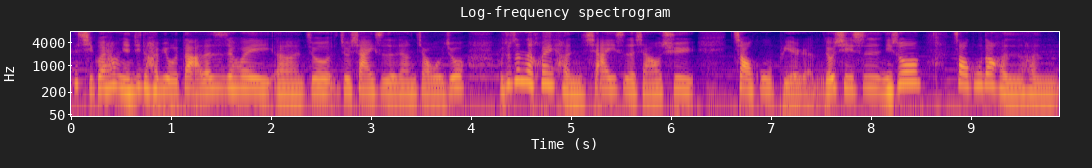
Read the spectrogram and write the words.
很奇怪，他们年纪都还比我大，但是就会，呃，就就下意识的这样叫我，就我就真的会很下意识的想要去照顾别人，尤其是你说照顾到很很。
